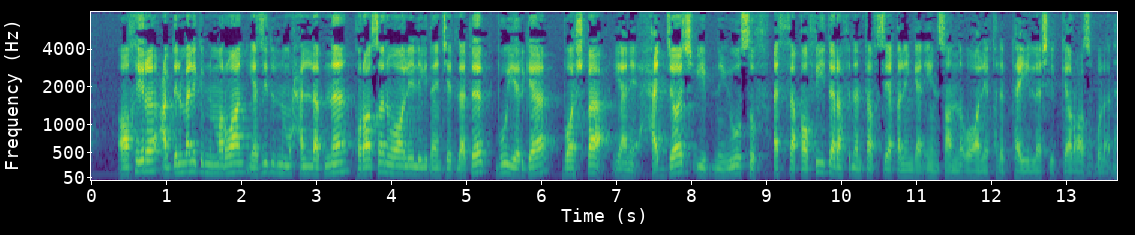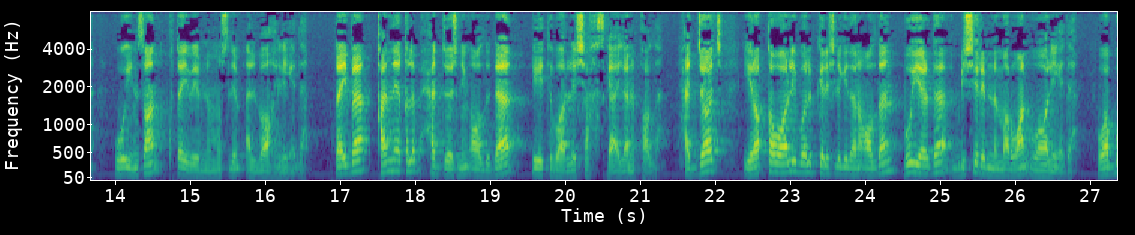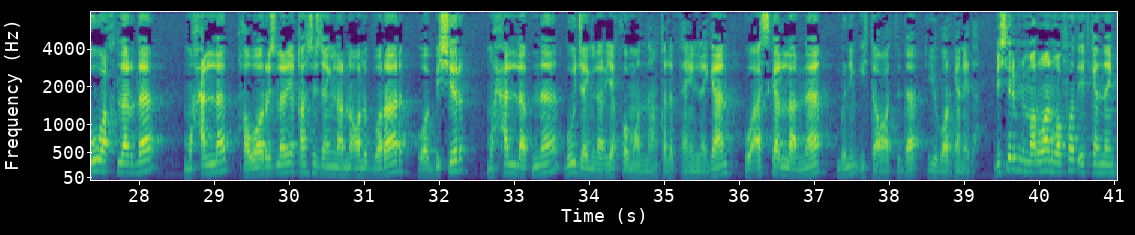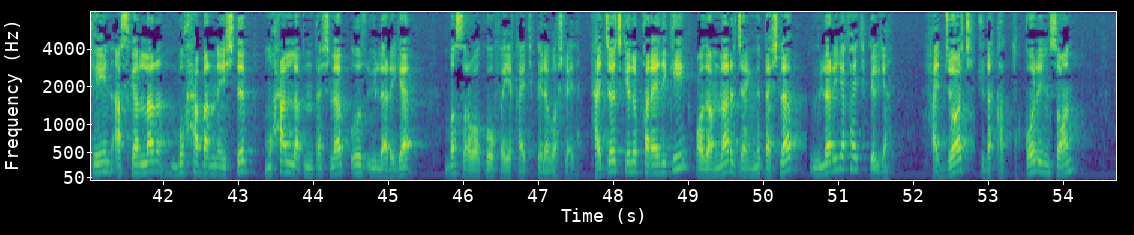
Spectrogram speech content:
Oxiri abdulmalik ibn Marwan yazid ibn muhallabni xuroson voliyligidan chetlatib bu yerga boshqa ya'ni hajjoj ibn yusuf as saqofiy tarafidan tavsiya qilingan insonni voliy qilib tayinlashlikka rozi bo'ladi. U inson qutayba ibn muslim al-Bohili edi. Tayba qanday qilib hajjojning oldida e'tiborli shaxsga aylanib qoldi? Hajjoj iroqqa voliy bo'lib kelishligidan oldin bu yerda bishir ibn marvon voliy edi va bu vaqtlarda muhallab havorijlarga qarshi janglarni olib borar va bishir muhallabni bu janglarga qo'mondan qilib tayinlagan va askarlarni buning itoatida yuborgan edi. Bishir ibn marvon vafot etgandan keyin askarlar bu xabarni eshitib muhallabni tashlab o'z uylariga basra va kofaga qaytib kela boshlaydi. Hajjoj kelib qaraydiki odamlar jangni tashlab uylariga qaytib kelgan. Hajjoj juda qattiqqo'l inson.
